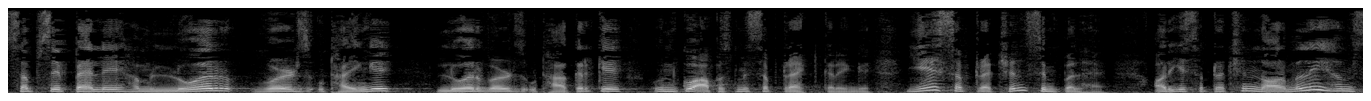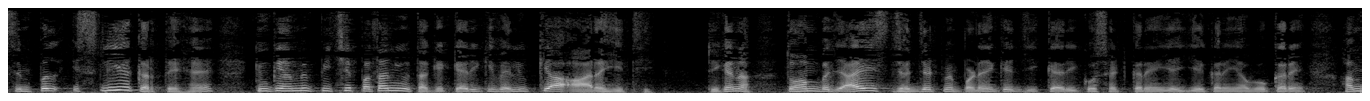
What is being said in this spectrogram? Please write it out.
سب سے پہلے ہم لوئر ورڈز اٹھائیں گے۔ لوئر ورڈز اٹھا کر کے ان کو آپس میں سبٹریکٹ کریں گے۔ یہ سبٹریکشن سمپل ہے۔ اور یہ سبٹریکشن نارملی ہم سمپل اس لیے کرتے ہیں کیونکہ ہمیں پیچھے پتا نہیں ہوتا کہ کیری کی ویلو کیا آ رہی تھی۔ ٹھیک ہے نا؟ تو ہم بجائے اس جھنجٹ میں پڑھیں کہ جی کیری کو سیٹ کریں یا یہ کریں یا وہ کریں، ہم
